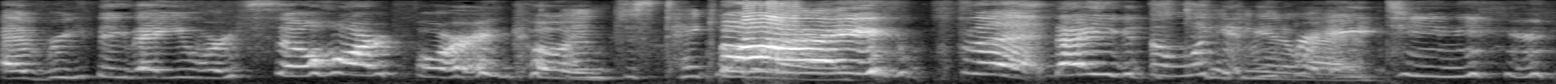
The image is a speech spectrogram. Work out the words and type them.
everything that you worked so hard for and going, and just taking it away. bye! Bleh. Now you get to Just look at me for 18 years.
